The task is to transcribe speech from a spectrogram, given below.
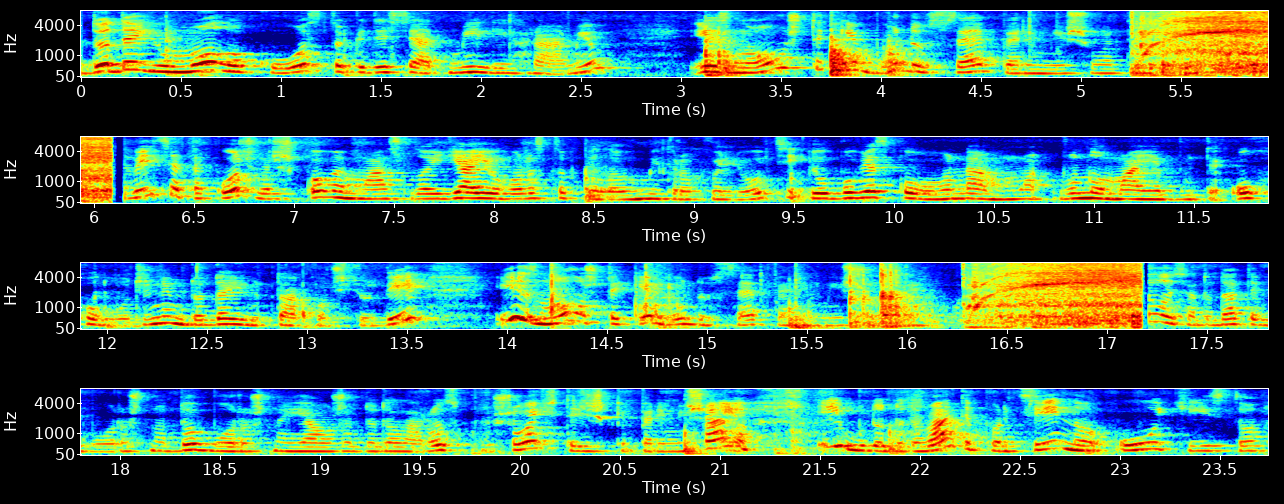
додаю молоко 150 мг. І знову ж таки буду все перемішувати. Дивіться також вершкове масло. Я його розтопила в мікрохвильовці і обов'язково воно має бути охолодженим. Додаю також сюди і знову ж таки буду все перемішувати. Хотілося додати борошно. До борошна я вже додала розпушувач, трішки перемішаю і буду додавати порційно у тісто.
